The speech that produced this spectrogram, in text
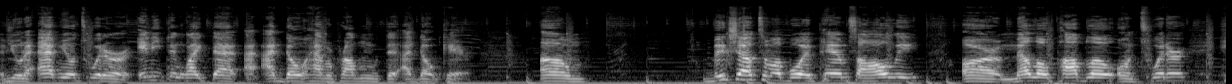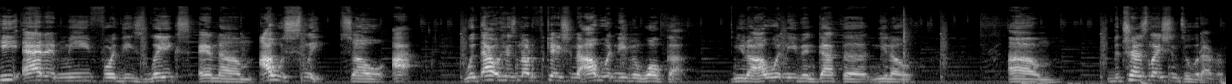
if you want to add me on Twitter or anything like that, I, I don't have a problem with it. I don't care. Um, big shout out to my boy Pam Saoli or Mello Pablo on Twitter. He added me for these leaks, and um, I was asleep. So I, without his notification, I wouldn't even woke up. You know, I wouldn't even got the you know, um, the translations or whatever.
